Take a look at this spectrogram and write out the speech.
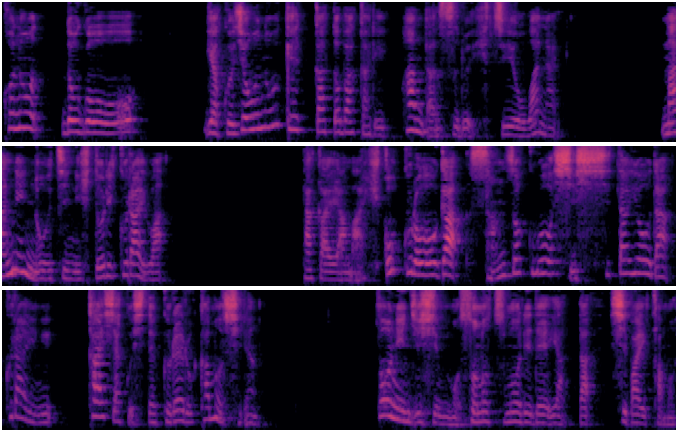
この怒号を逆上の結果とばかり判断する必要はない。万人のうちに一人くらいは高山彦九郎が山賊を失したようだくらいに解釈してくれるかもしれん。当人自身もそのつもりでやった芝居かも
